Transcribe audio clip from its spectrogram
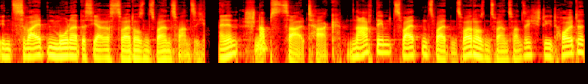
den zweiten Monat des Jahres 2022 einen Schnapszahltag. Nach dem 2.2.2022 steht heute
